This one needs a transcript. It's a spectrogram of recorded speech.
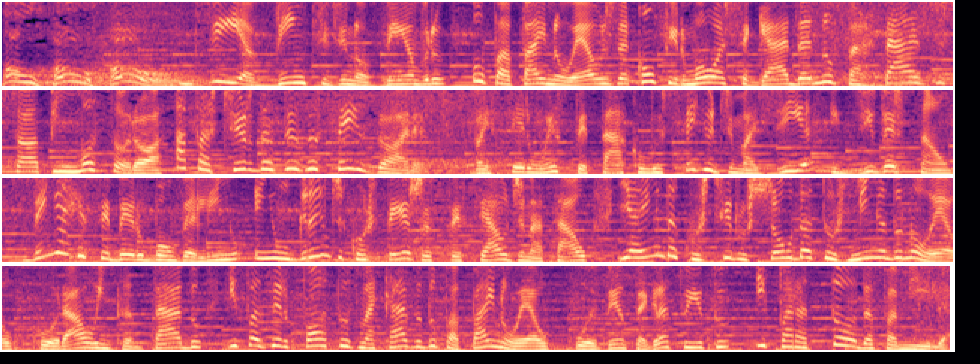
Ho, ho, ho! Dia 20 de novembro, o Papai Noel já confirmou a chegada no Partage Shopping Mossoró a partir das 16 horas. Vai ser um espetáculo cheio de magia e diversão. Venha receber o Bom Velhinho em um grande cortejo especial de Natal e ainda curtir o show da Turminha do Noel, Coral Encantado e fazer fotos na casa do Papai Noel. O evento é gratuito e para toda a família.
